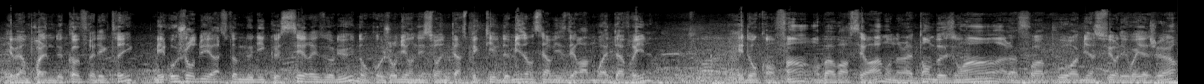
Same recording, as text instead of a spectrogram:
Il y avait un problème de coffre électrique, mais aujourd'hui, Alstom nous dit que c'est résolu. Donc aujourd'hui, on est sur une perspective de mise en service des rames mois d'avril. Et donc enfin, on va avoir ces rames, on en a tant besoin, à la fois pour bien sûr les voyageurs,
